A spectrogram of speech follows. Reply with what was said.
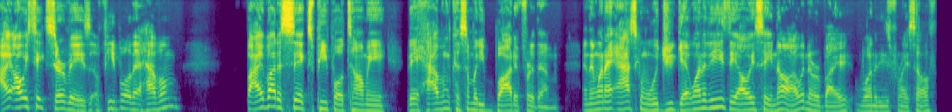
I always take surveys of people that have them. Five out of six people tell me they have them because somebody bought it for them. And then when I ask them, would you get one of these? They always say, no, I would never buy one of these for myself.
